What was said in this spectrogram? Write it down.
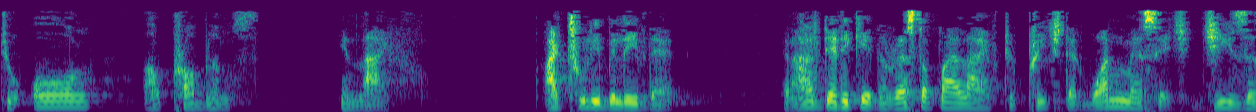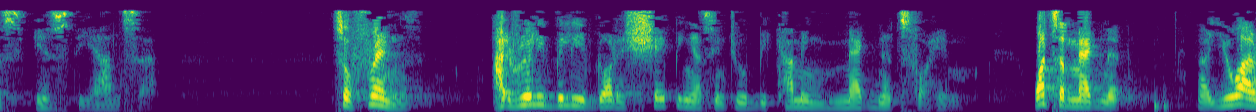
to all our problems in life. I truly believe that. And I'll dedicate the rest of my life to preach that one message. Jesus is the answer. So friends, I really believe God is shaping us into becoming magnets for Him. What's a magnet? Now you are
